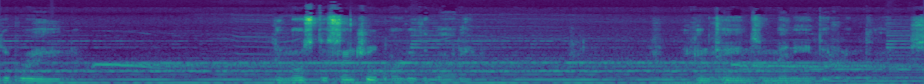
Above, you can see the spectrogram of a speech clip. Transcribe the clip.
Your brain, the most essential part of the body, contains many different things.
